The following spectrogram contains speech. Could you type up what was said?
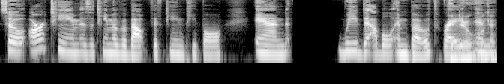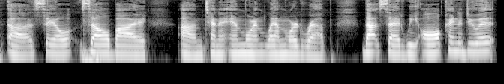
So our team is a team of about 15 people and we dabble in both, right? do? In Okay. uh sale sell by um tenant and landlord rep. That said, we all kind of do it,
